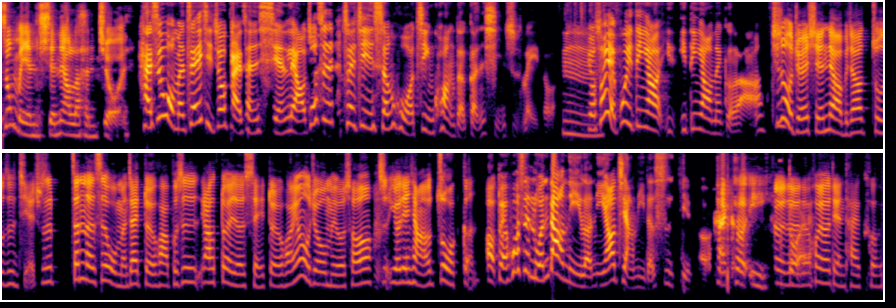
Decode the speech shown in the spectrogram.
是我们也闲聊了很久、哎，还是我们这一集就改成闲聊，就是最近生活近况的更新之类的。嗯，有时候也不一定要一一定要那个啦。其实我觉得闲聊比较做自己，就是真的是我们在对话，不是要对着谁对话。因为我觉得我们有时候是有点想要做梗，哦，对，或是轮到你了，你要讲你的事情了。太刻意。对对对，对会有点太刻意。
